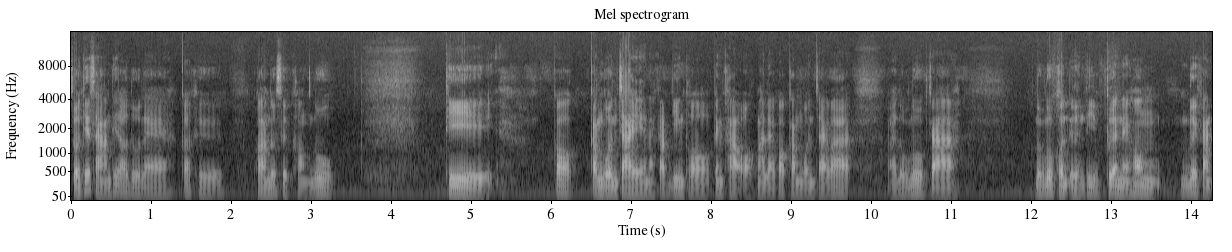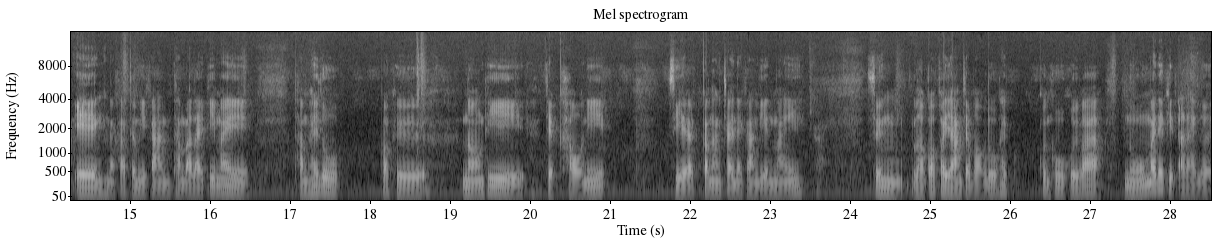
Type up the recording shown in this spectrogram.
ส่วนที่สามที่เราดูแลก็คือความรู้สึกของลูก ที่ก็กังวลใจนะครับ ยิ่งพอเป็นข่าวออกมาแล้วก็กังวลใจว่าลูกๆจะลูกๆคนอื่นที่อยู่เพื่อนในห้อง ด้วยกันเองนะครับ จะมีการทำอะไรที่ไม่ทำให้ลูกก็คือน้องที่เจ็บเข่านี้เสียกำลังใจในการเรียนไหมครับซึ่งเราก็พยายามจะบอกลูกให้คุณครูคุยว่าหนูไม่ได้ผิดอะไรเลย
